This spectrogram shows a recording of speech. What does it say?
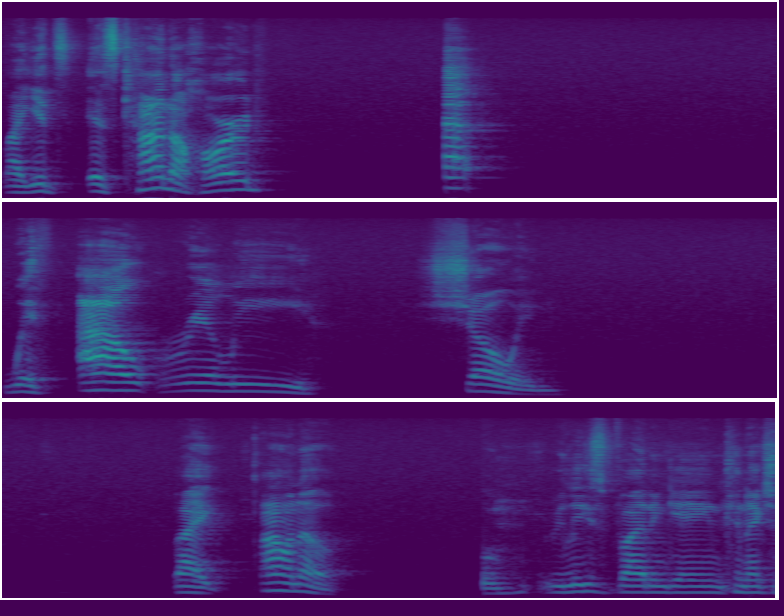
Like it's it's kind of hard without really showing. Like, I don't know. Release fighting game connection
